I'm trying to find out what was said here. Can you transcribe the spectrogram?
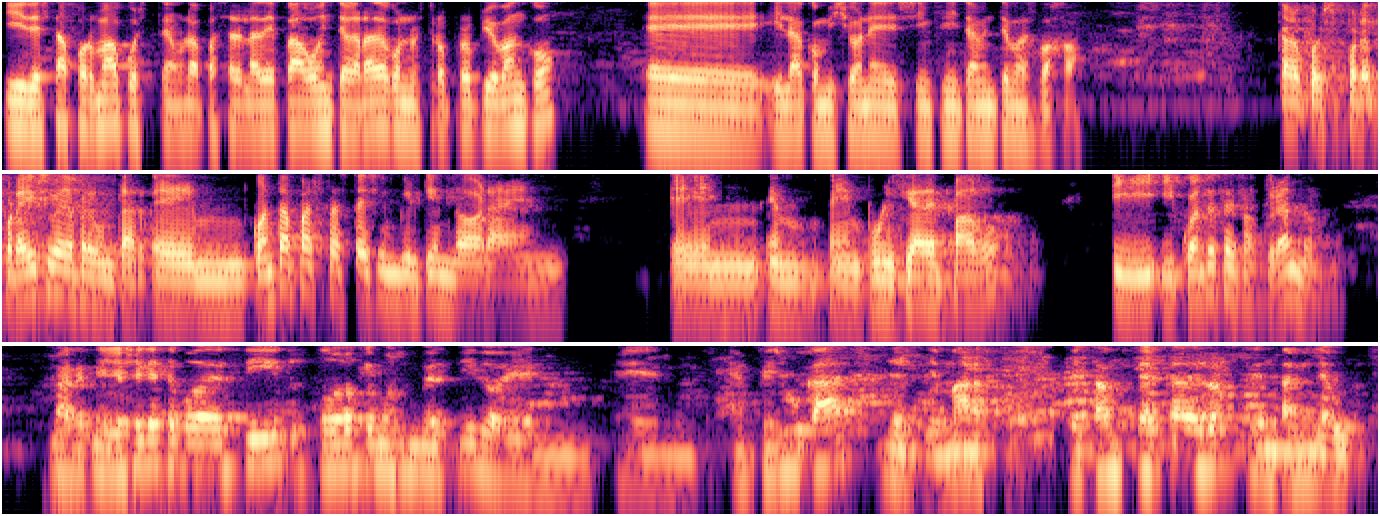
Y de esta forma, pues tenemos la pasarela de pago integrada con nuestro propio banco eh, y la comisión es infinitamente más baja. Claro, pues por, por ahí sí voy a preguntar. eh, ¿Cuánta pasta estáis invirtiendo ahora en, en- en- en publicidad de pago y, y cuánto estáis facturando? Vale, yo sé que te puedo decir todo lo que hemos invertido en, en- Facebook Ads desde marzo. Están cerca de los 30.000 euros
